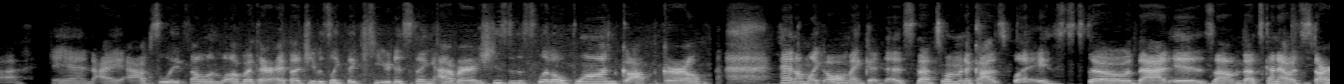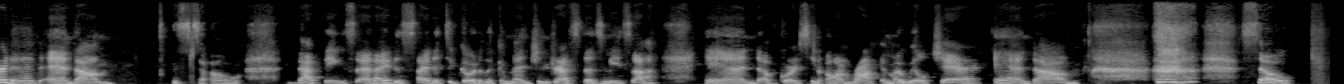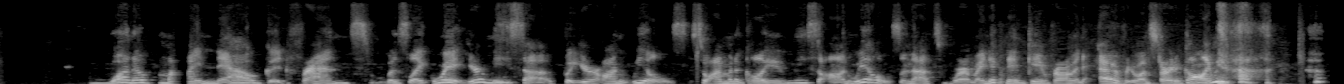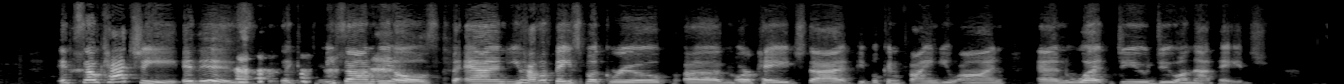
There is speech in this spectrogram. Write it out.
and I absolutely fell in love with her. I thought she was like the cutest thing ever. She's this little blonde goth girl, and I'm like, oh my goodness, that's what I'm gonna cosplay. So that is, um, that's kind of how it started, and um, so that being said, I decided to go to the convention dressed as Misa. And of course, you know, I'm rocking my wheelchair. And um, so one of my now good friends was like, wait, you're Misa, but you're on wheels. So I'm going to call you Misa on wheels. And that's where my nickname came from. And everyone started calling me that. It's so catchy. It is like Misa on Wheels. And you have a Facebook group um, or page that people can find you on. And what do you do on that page?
